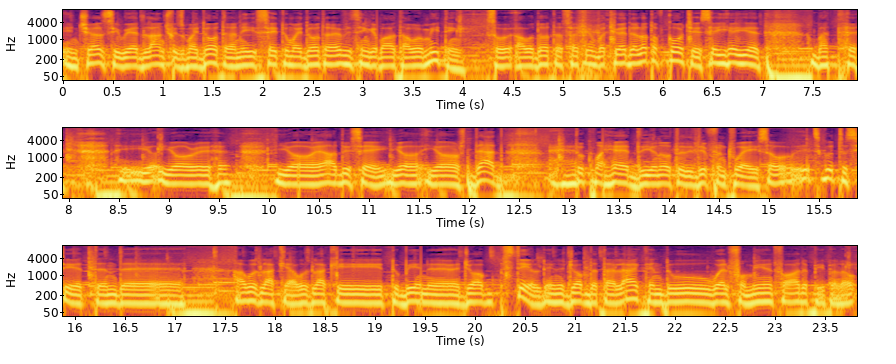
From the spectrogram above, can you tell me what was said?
in Chelsea. We had lunch with my daughter, and he said to my daughter everything about our meeting. So our daughter said to him, "But you had a lot of coaches." Say, "Yeah, yes, but your your, uh, your how do you say your your dad took my head, you know, to the different way. So it's good to see it, and uh, I was lucky. I was lucky to be in a job, still in a job that I like and do well for me and for other people. Oh,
